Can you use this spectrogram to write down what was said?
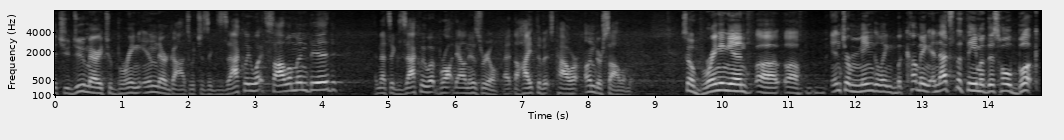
that you do marry to bring in their gods, which is exactly what Solomon did and that's exactly what brought down Israel at the height of its power under Solomon. So, bringing in, uh, uh, intermingling, becoming, and that's the theme of this whole book.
